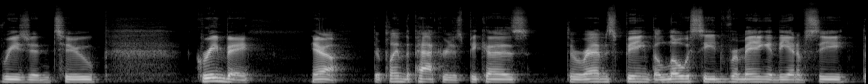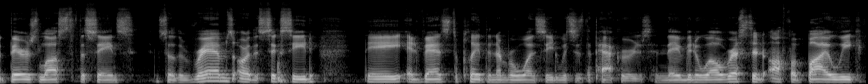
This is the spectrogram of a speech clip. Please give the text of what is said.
region, to Green Bay. Yeah, they're playing the Packers because the Rams being the lowest seed remaining in the NFC, the Bears lost to the Saints. And so the Rams are the sixth seed they advanced to play the number one seed, which is the Packers, and they've been well rested off a bye week,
